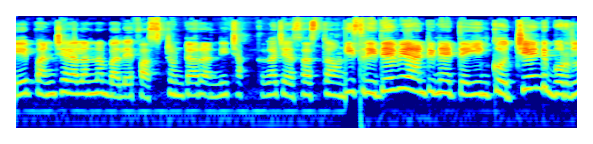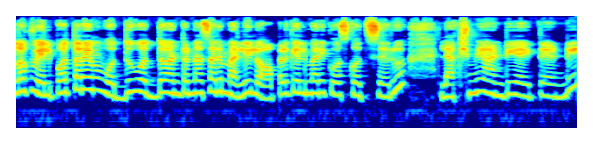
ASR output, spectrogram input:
ఏ పని చేయాలన్నా భలే ఫస్ట్ ఉంటారు. అన్నీ చక్కగా చేసేస్తా ఉంటారు ఈ శ్రీదేవి ఆంటీని అయితే ఇంకొచ్చేయండి బుర్రలోకి వెళ్ళిపోతారేమో వద్దు వద్దు అంటున్నా సరే మళ్ళీ లోపలికి వెళ్ళి మరీ కోసుకొచ్చారు లక్ష్మి ఆంటీ అయితే అండి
